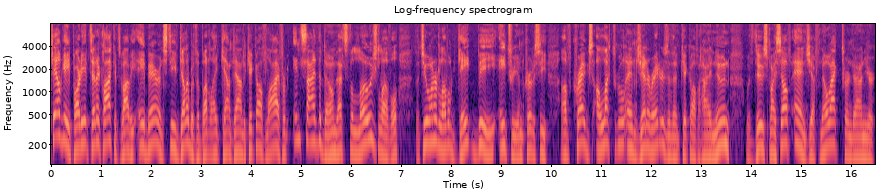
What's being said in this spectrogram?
tailgate party at 10 o'clock. It's Bobby Hebert and Steve Geller with the Bud Light Countdown to kick off live from inside the dome. That's the Loge level, the 200 level Gate B atrium, courtesy of Craig's Electrical and Generators. And then kick off at high noon with Deuce, myself, and Jeff Nowak. Turn down your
